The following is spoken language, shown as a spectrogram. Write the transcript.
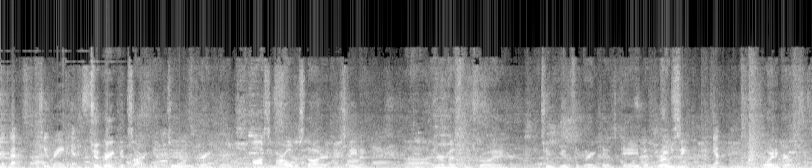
And we've got two grandkids. Two grandkids, sorry. Yeah, two grandkids. Awesome. Our oldest daughter, Christina, uh, and her husband, Troy. Two beautiful grandkids, Gabe and Rosie. Yep. Boy and a girl.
